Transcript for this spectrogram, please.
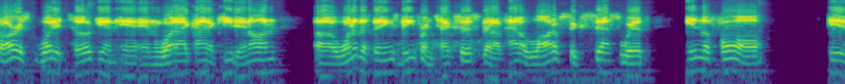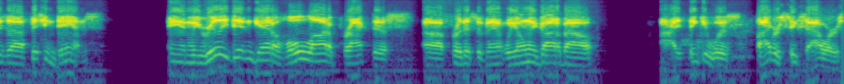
far as what it took and, and, and what I kind of keyed in on, uh, one of the things being from Texas that I've had a lot of success with in the fall is uh, fishing dams. And we really didn't get a whole lot of practice uh, for this event. We only got about, I think it was five or six hours.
